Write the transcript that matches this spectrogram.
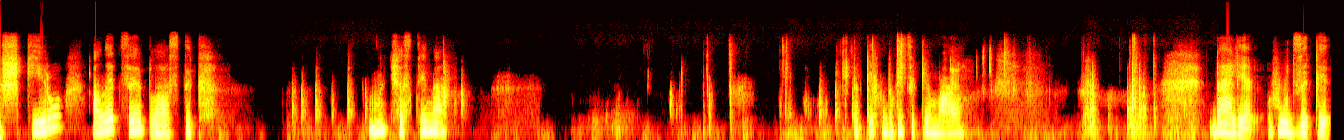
шкіру, але це пластик. Ну, частина таких от гудзиків маю. Далі гудзики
